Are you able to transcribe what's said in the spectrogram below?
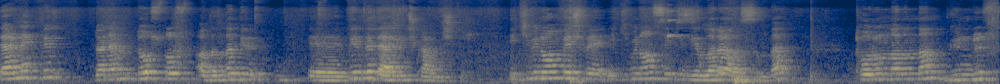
Dernek bir dönem Dost Dost adında bir e, bir de dergi çıkarmıştır. 2015 ve 2018 yılları arasında torunlarından Gündüz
